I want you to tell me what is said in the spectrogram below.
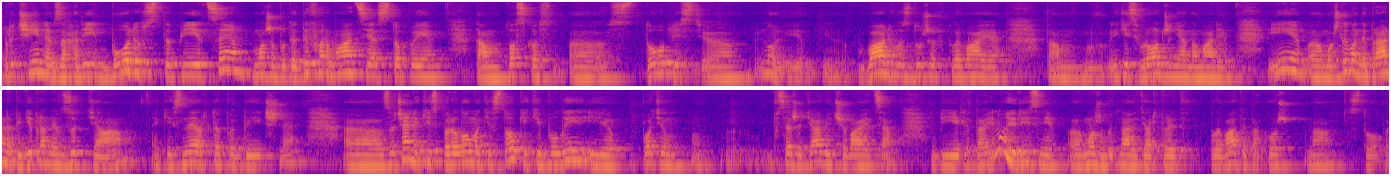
причини взагалі болю в стопі? Це може бути деформація стопи, там плоскостопість, е, ну і, і вальгус дуже впливає, там якісь вродження аномалії, і е, можливо неправильно підібране взуття, якесь неортопедичне, Е, звичайно, якісь переломи кісток, які були, і потім ну, все життя відчувається біль. І, ну і різні, е, може бути навіть артрит впливати також на стопи.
